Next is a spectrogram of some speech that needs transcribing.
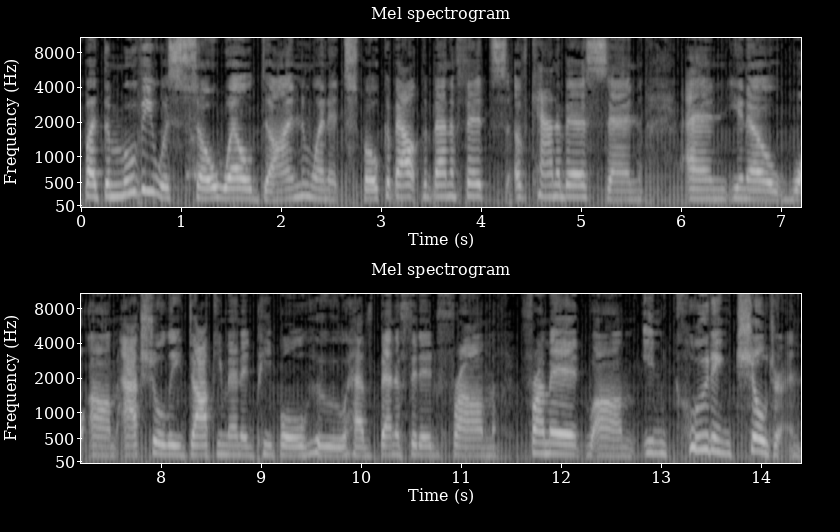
But the movie was so well done when it spoke about the benefits of cannabis and and you know um, actually documented people who have benefited from from it, um, including children,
